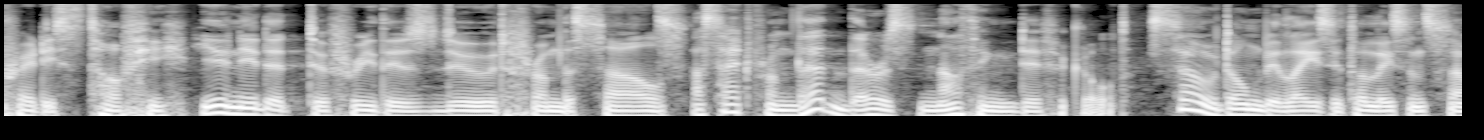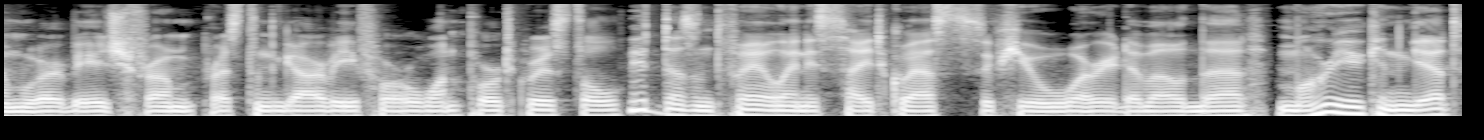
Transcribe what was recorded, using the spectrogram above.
pretty stuffy. You needed to free this dude from the cells. Aside from that, that there's nothing difficult. So don't be lazy to listen some verbiage from Preston Garvey for one port crystal. It doesn't fail any side quests if you're worried about that. More you can get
